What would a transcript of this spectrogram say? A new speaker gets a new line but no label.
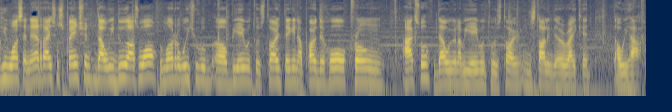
He wants an air ride suspension that we do as well. Tomorrow we should uh, be able to start taking apart the whole front axle that we're gonna be able to start installing the air ride kit that we have.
